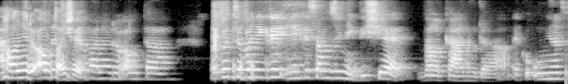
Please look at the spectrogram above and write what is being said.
A hlavně do auta, že? Do auta, jako třeba někdy, někdy samozřejmě, když je velká nuda, jako umělec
